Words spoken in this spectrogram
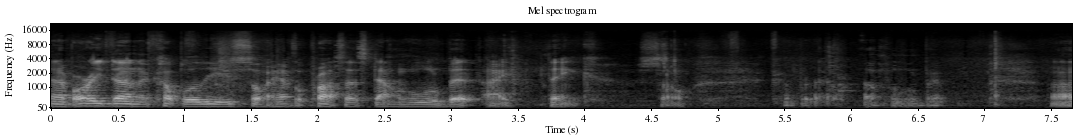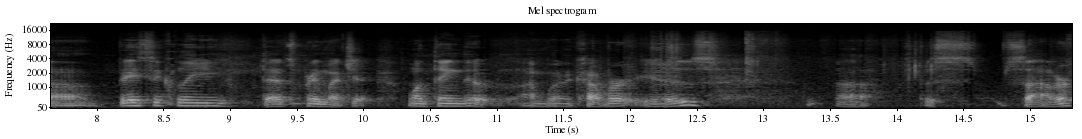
and I've already done a couple of these, so I have the process down a little bit, I think. So, cover that up a little bit. Uh, basically, that's pretty much it. One thing that I'm going to cover is uh, this solder.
